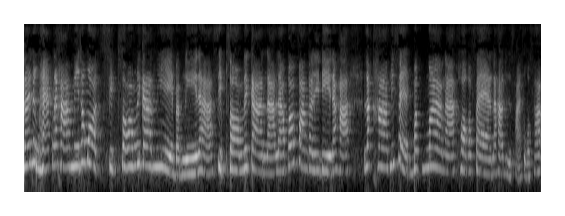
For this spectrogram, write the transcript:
ได้หนึ่งแพ็คนะคะ มีทั้งหมด10ซองด้วยกันนี่แบบนี้นะคะ10ซองด้วยกันนะ แล้วก็ฟังกันดีๆนะคะ ราคาพิเศษมากๆนะ คอกาแฟนะคะ หรือสายสุขภาพ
